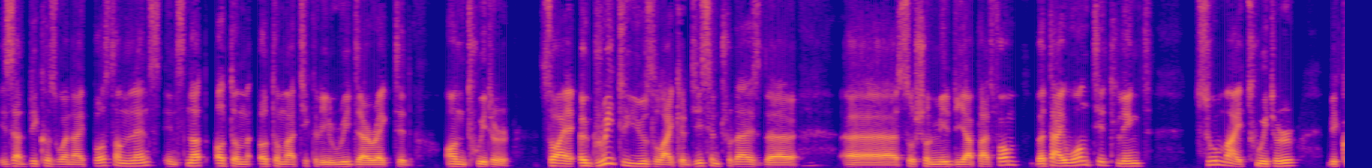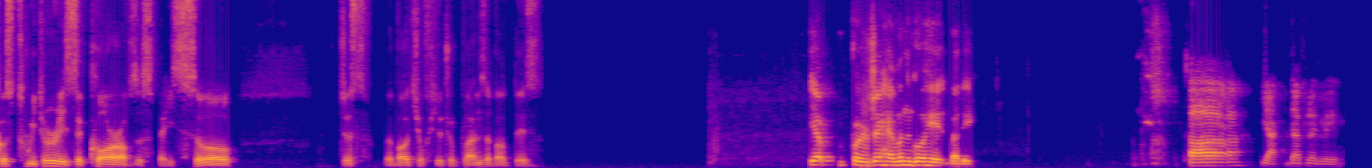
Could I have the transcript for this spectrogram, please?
is that because when I post on Lens, it's not autom- automatically redirected on Twitter. So I agree to use like a decentralized uh, uh, social media platform, but I want it linked to my Twitter because Twitter is the core of the space. So just about your future plans about this. Yep, Project Heaven, go ahead, buddy. Uh, yeah, definitely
